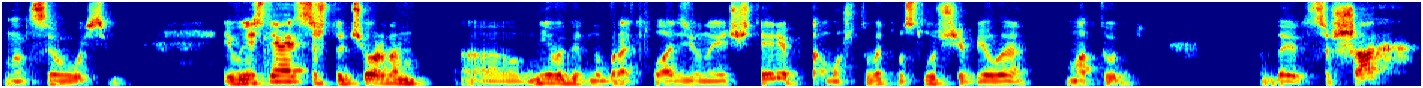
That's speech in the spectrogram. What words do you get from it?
на c8. И выясняется, что черным э, невыгодно брать ладью на e4, потому что в этом случае белые матуют. Дается шах,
